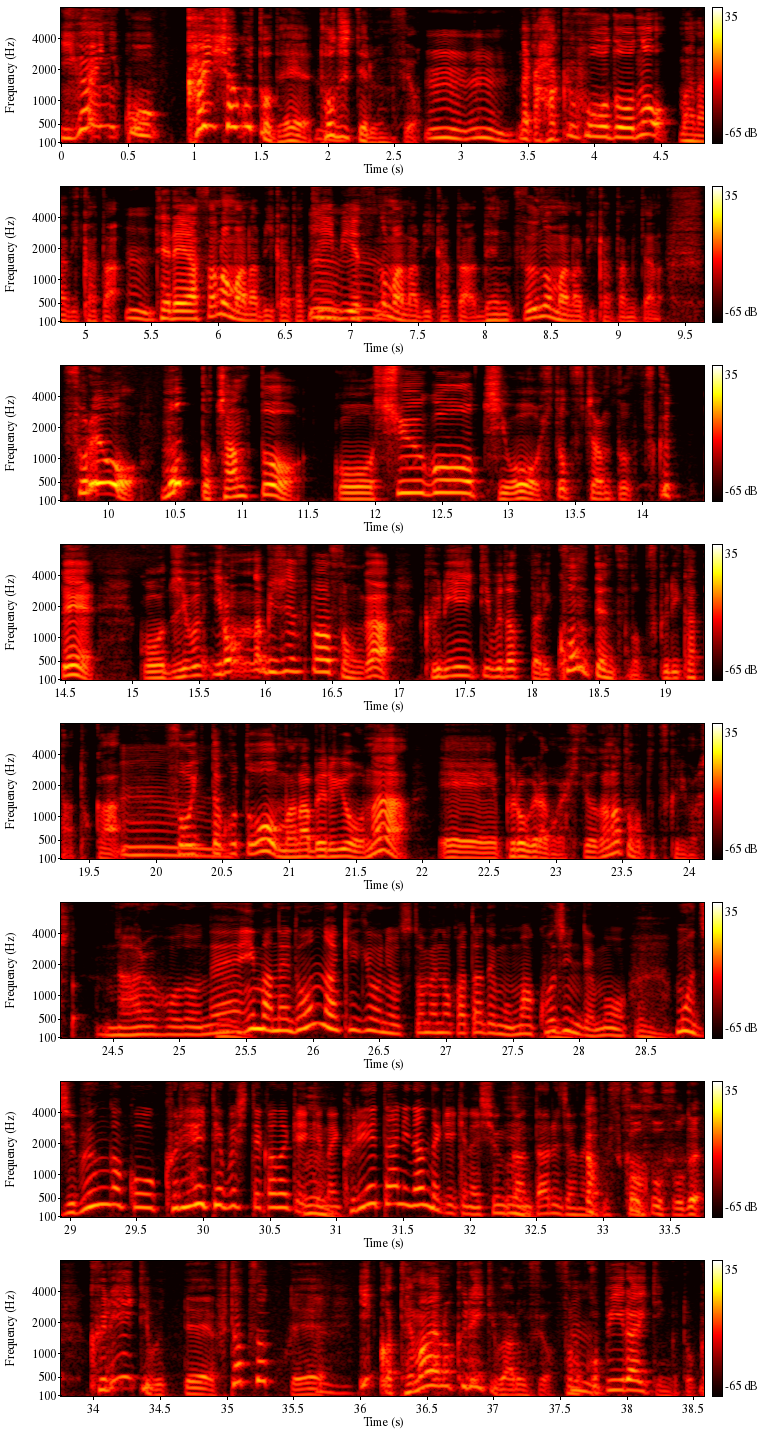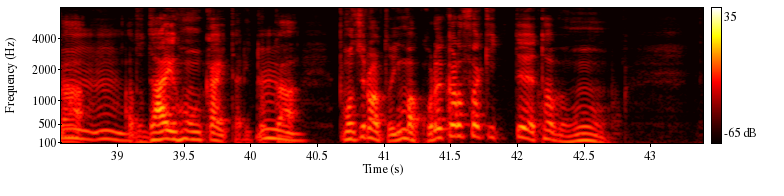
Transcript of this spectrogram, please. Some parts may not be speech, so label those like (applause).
意外にこう会社ごとで閉じてるんですよ、うんうん。なんか博報堂の学び方、うん。テレ朝の学び方うんうん。TBS の学び方、電通の学び方みたいな。それをもっとちゃんとこう集合値を一つちゃんと作ってこう自分いろんなビジネスパーソンがクリエイティブだったりコンテンツの作り方とか、ん。そういったことを学べるような、えープログラムが必要だなと思って作りました。なるほどね、うん。今ねどんな企業にお勤めの方でもまあ個人でも、うん。もう自分がこうクリエイティブしていかなきゃいけない、うん。クリエイターになんなきゃいけない瞬間ってあるじゃないですか、あそうそうそう。でクリエイティブって2つあって、うん。1個は手前のクリエイティブあるんですよ。そのコピーライティングとか、うんうん。あと台本書いたりとか、もちろんあと今これから先って多分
